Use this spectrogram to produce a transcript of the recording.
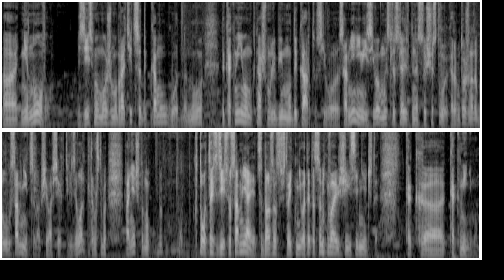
э, не ново. Здесь мы можем обратиться да к кому угодно, но да как минимум к нашему любимому Декарту с его сомнениями и с его мыслью «следовательно существую», которым тоже надо было усомниться вообще во всех этих делах, для того, чтобы понять, что ну, кто-то здесь усомняется, должно существовать не вот это сомневающееся нечто, как, э, как минимум.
